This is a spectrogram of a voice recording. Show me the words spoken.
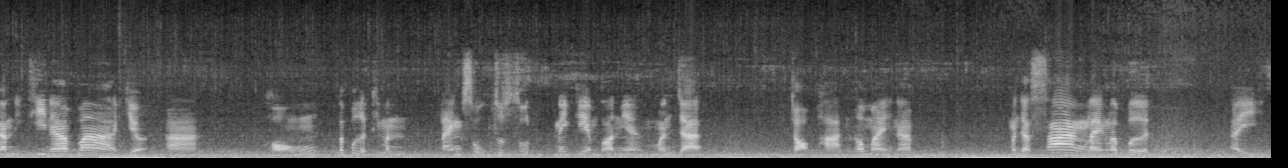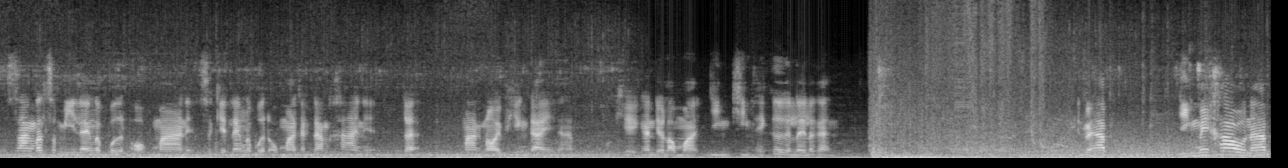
กันอีกทีนะครับว่าเกี่ยวอ่าของระเบิดที่มันแรงสูงสุดๆในเกมตอนนี้มันจะเจาะผ่านเข้าไหมนะครับ มันจะสร้างแรงระเบิดไอสร้างรัศมีแรงระเบิดออกมาเนี่ยสะเก็ดแรงระเบิดออกมาจากด้านข้างเนี่ยจะมากน้อยเพียงใดนะครับโอเคงั้นเดี๋ยวเรามายิงคิงไทเกอร์กันเลยแล้วกัน เห็นไหมครับ ยิงไม่เข้านะครับ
